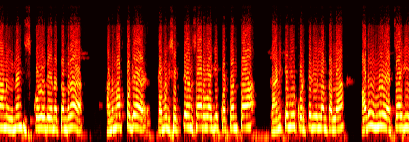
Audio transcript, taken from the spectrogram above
ನಾನು ವಿನಂತಿಸಿಕೊಳ್ಳುವುದೇನಂತಂದ್ರ ಹನುಮಪ್ಪಗೆ ತಮಗೆ ಶಕ್ತಿ ಅನುಸಾರವಾಗಿ ಕೊಟ್ಟಂತ ಕಾಣಿಕೆ ನೀವು ಕೊಡ್ತೀರಿ ಇಲ್ಲ ಅಂತಲ್ಲ, ಆದ್ರೂ ಇನ್ನೂ ಹೆಚ್ಚಾಗಿ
